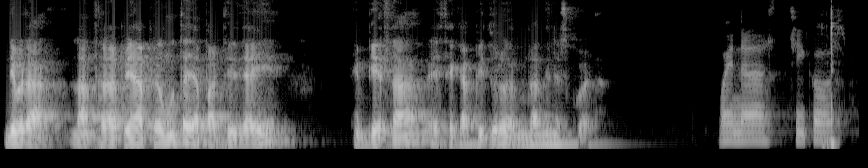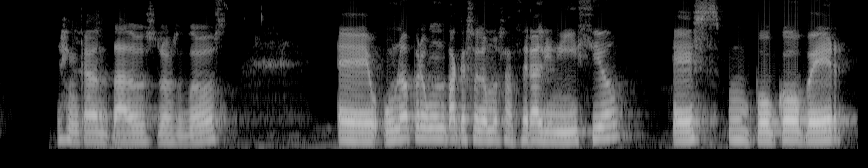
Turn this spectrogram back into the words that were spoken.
Débora lanzar la primera pregunta y a partir de ahí empieza este capítulo de Branding Escuela. Buenas, chicos. Encantados los dos. Eh, una pregunta que solemos hacer al inicio es un poco ver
